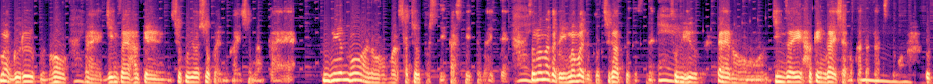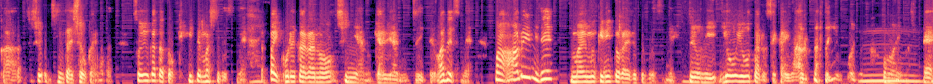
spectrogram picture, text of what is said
まあ、グループの、はい、えー、人材派遣、職業紹介の会社なんかへ、にもあの、まあ、社長として行かせていただいて、はい、その中で今までと違ってですね、えー、そういうあの人材派遣会社の方たちとか、人材紹介の方そういう方と聞いてましてですね、はい、やっぱりこれからのシニアのキャリアについてはですねまあ、ある意味で前向きに捉えるとですね非常に揚々たる世界があるなというふうに思いまして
